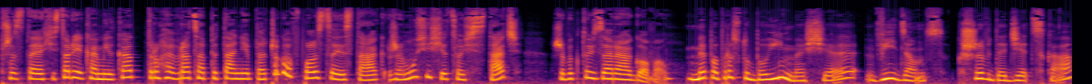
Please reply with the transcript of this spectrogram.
przez tę historię Kamilka trochę wraca pytanie, dlaczego w Polsce jest tak, że musi się coś stać, żeby ktoś zareagował. My po prostu boimy się, widząc krzywdę dziecka,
